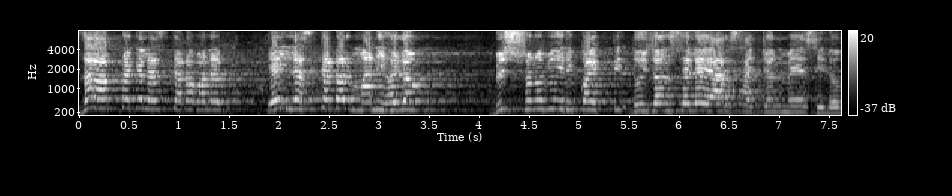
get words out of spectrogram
যারা আপনাকে লেস কাটা বলে, এই লেস কাটার মানি হইল বিশ্বনবীর কয়েকটি, দুইজন ছেলে আর সাতজন মেয়ে ছিল।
